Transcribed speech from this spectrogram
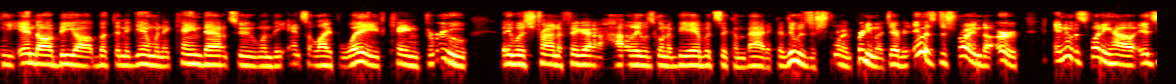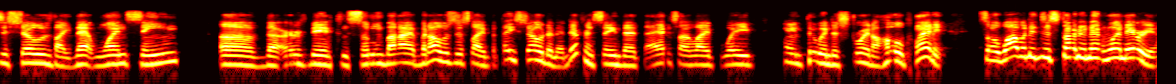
the end all be all. But then again, when it came down to when the anti life wave came through, they was trying to figure out how they was going to be able to combat it because it was destroying pretty much everything. It was destroying the earth, and it was funny how it just shows like that one scene of the earth being consumed by it. But I was just like, but they showed in a different scene that the anti life wave came through and destroyed a whole planet. So why would it just start in that one area?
